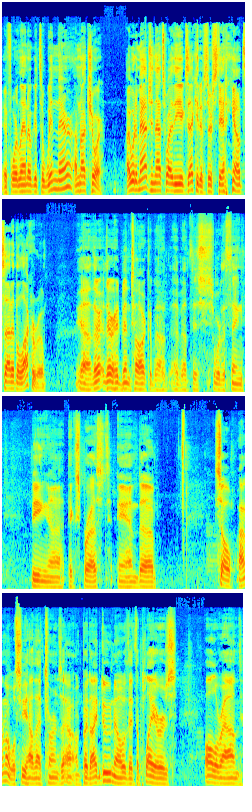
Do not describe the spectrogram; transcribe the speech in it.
if Orlando gets a win there. I'm not sure. I would imagine that's why the executives are standing outside of the locker room. Yeah, there there had been talk about about this sort of thing being uh, expressed, and uh, so I don't know. We'll see how that turns out. But I do know that the players all around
